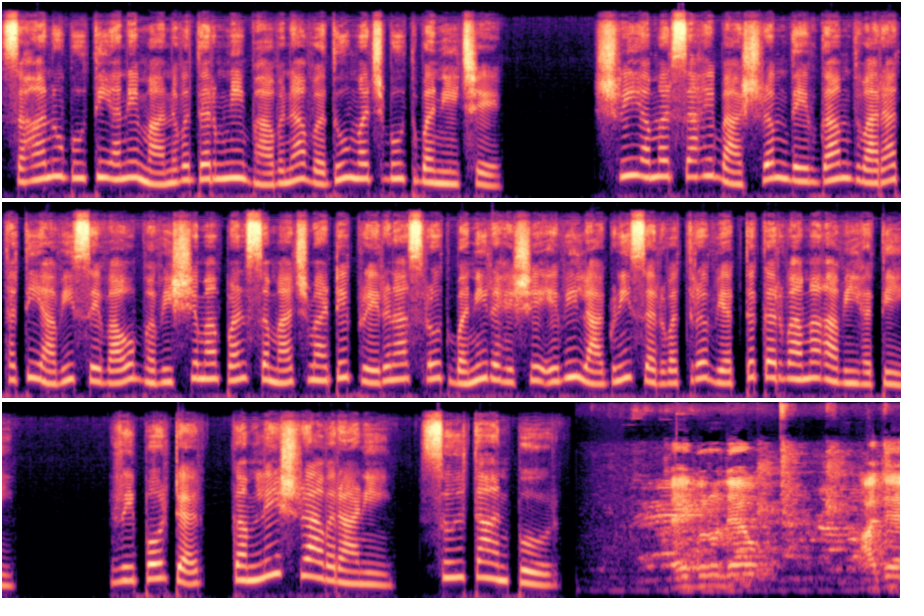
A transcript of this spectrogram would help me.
સહાનુભૂતિ અને માનવધર્મની ભાવના વધુ મજબૂત બની છે. શ્રી અમર સાહેબ આશ્રમ દેવગામ દ્વારા થતી આવી સેવાઓ ભવિષ્યમાં પણ સમાજ માટે પ્રેરણાસ્રોત બની રહેશે એવી લાગણી સર્વત્ર વ્યક્ત કરવામાં આવી હતી. રિપોર્ટર કમલેશ રાવરાણી સુલતાનપુર. જય ગુરુદેવ. આજે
